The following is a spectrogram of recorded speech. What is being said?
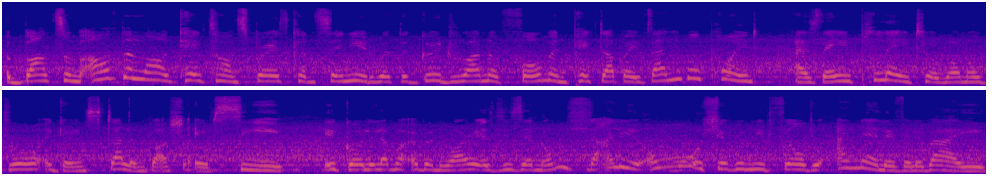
The bottom of the log, Cape Town Spurs continued with a good run of form and picked up a valuable point as they played to a 1-0 draw against Stellenbosch FC. Igoli lama-Urban Warriors lize nomdlali omuhle u-Anele Velebayi.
